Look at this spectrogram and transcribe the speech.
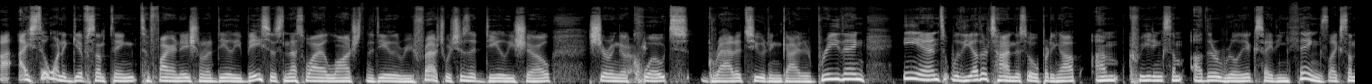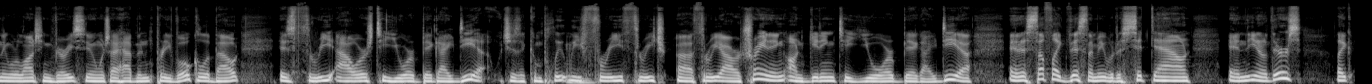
I, I still want to give something to Fire Nation on a daily basis. And that's why I launched the Daily Refresh, which is a daily show sharing a quote, gratitude, and guided breathing. And with the other time that's opening up, I'm creating some other really exciting things, like something we're launching very soon, which I have been pretty vocal about, is three hours to your big idea, which is a completely mm-hmm. free three uh, three hour training on getting to your big idea. And it's stuff like this. I'm able to sit down and you know, there's like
